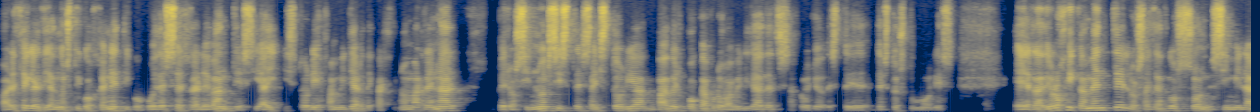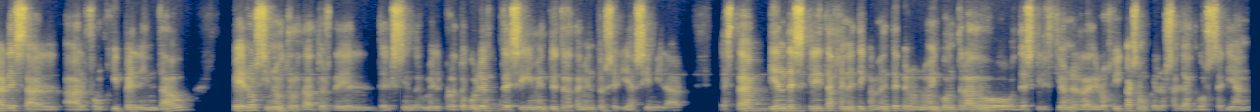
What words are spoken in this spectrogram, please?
Parece que el diagnóstico genético puede ser relevante si hay historia familiar de carcinoma renal, pero si no existe esa historia va a haber poca probabilidad de desarrollo de, este, estos tumores. Eh, radiológicamente los hallazgos son similares al, al Lindau, pero sin otros datos del, síndrome. El protocolo de seguimiento y tratamiento sería similar. Está bien descrita genéticamente, pero no he encontrado descripciones radiológicas, aunque los hallazgos serían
